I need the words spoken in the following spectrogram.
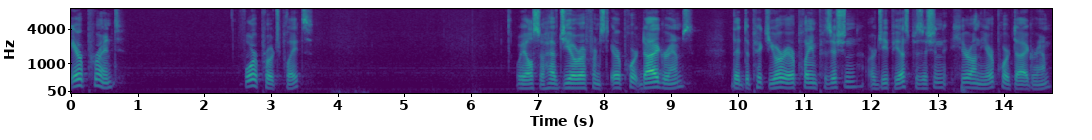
AirPrint for approach plates. We also have georeferenced airport diagrams that depict your airplane position or GPS position here on the airport diagram.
